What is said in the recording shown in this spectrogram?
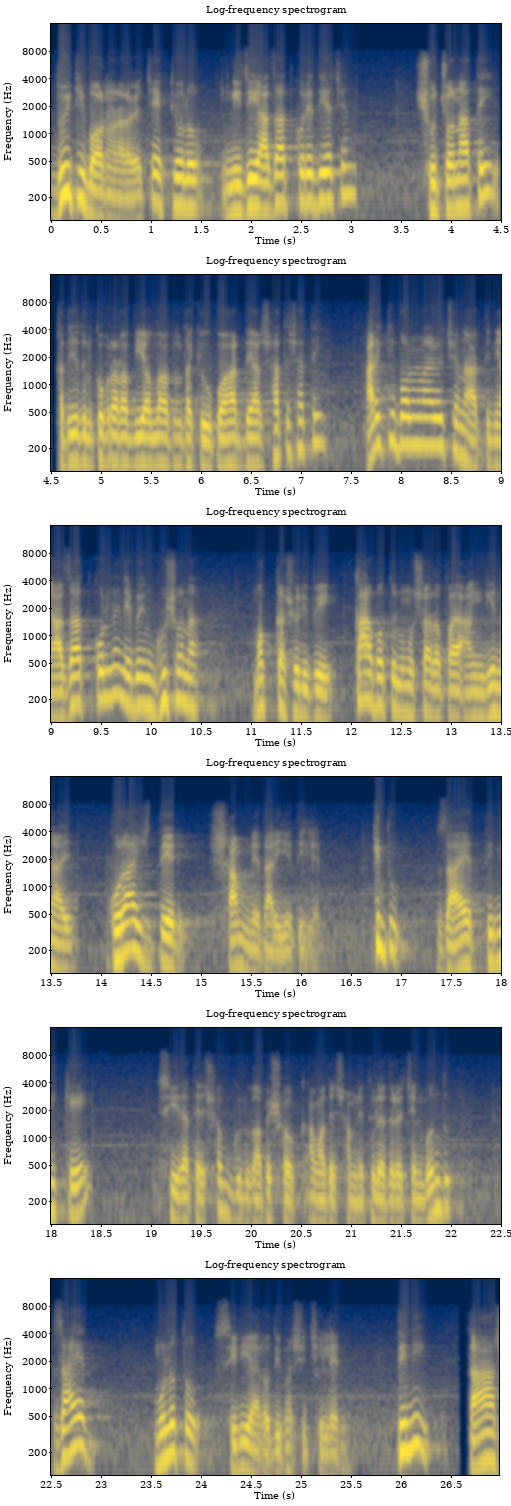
দুইটি বর্ণনা রয়েছে। একটি হলো, নিজেই আজাদ করে দিয়েছেন, সূচনাতেই খাদিজুল কোবরা রাদি আল্লাহ তাকে উপহার দেওয়ার সাথে সাথেই। আরেকটি বর্ণনা রয়েছে, না, তিনি আজাদ করলেন এবং ঘোষণা মক্কা শরীফে কাবতুল মুশারফায় আঙ্গিনায় কুরাইশদের সামনে দাঁড়িয়ে দিলেন। কিন্তু জায়েদ তিনি কে? সিরাতের সবগুলো গবেষক আমাদের সামনে তুলে ধরেছেন, বন্ধু। জায়েদ মূলত সিরিয়ার অধিবাসী ছিলেন। তিনি দাস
